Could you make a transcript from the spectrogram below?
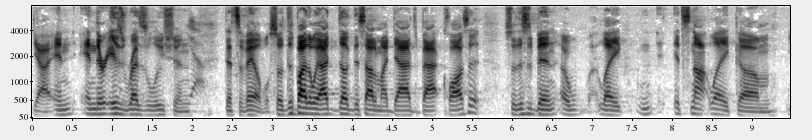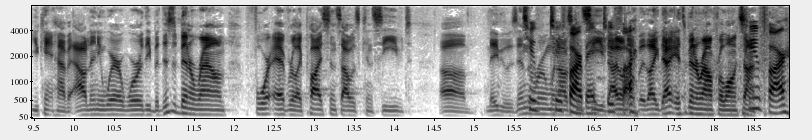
Yeah, and, and there is resolution yeah. that's available. So, this, by the way, I dug this out of my dad's back closet. So, this has been a, like, it's not like um, you can't have it out anywhere worthy, but this has been around forever, like probably since I was conceived. Um, maybe it was in Too- the room when I was far, conceived. I don't far. know, but like that, it's been around for a long time. Too far.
